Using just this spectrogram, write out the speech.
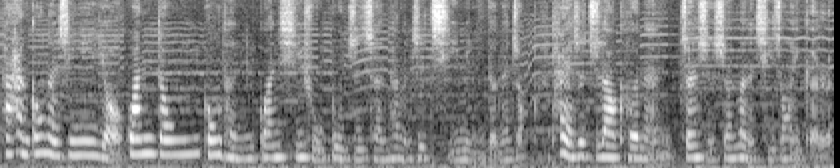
他和工藤新一有关东工藤关西服部之称，他们是齐名的那种。他也是知道柯南真实身份的其中一个人。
